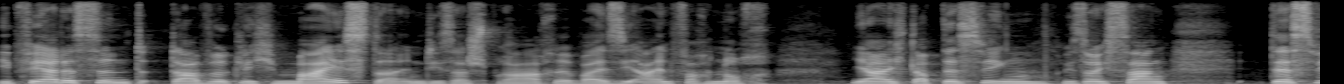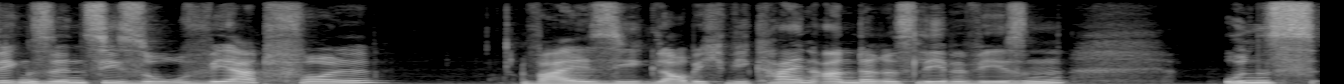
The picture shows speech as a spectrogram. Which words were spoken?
Die Pferde sind da wirklich Meister in dieser Sprache, weil sie einfach noch ja, ich glaube deswegen, wie soll ich sagen, deswegen sind sie so wertvoll, weil sie, glaube ich, wie kein anderes Lebewesen uns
